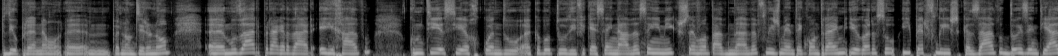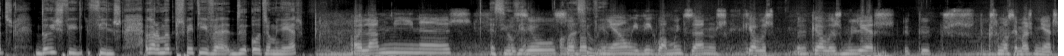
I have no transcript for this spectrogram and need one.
pediu para não, eh, para não dizer o nome, eh, mudar para agradar é errado. Cometi esse erro quando acabou tudo e fiquei sem nada, sem amigos, sem vontade de nada. Felizmente encontrei-me e agora sou hiper feliz. Casado, dois enteados, dois fi- filhos. Agora, uma perspectiva de outra mulher. Olá meninas, A Sílvia. Mas eu Olá, sou da Sílvia. opinião e digo há muitos anos que aquelas, aquelas mulheres que cos- costumam ser mais mulheres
